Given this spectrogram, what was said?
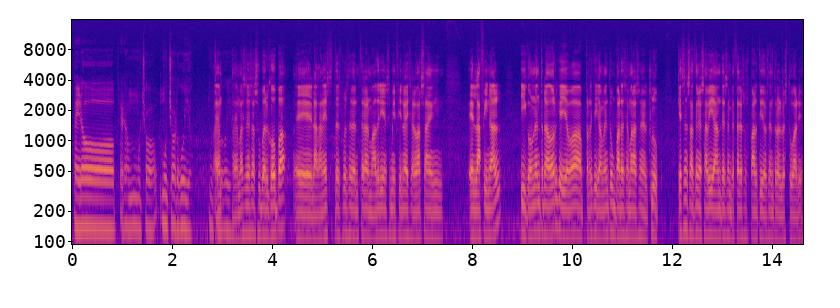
pero, pero mucho, mucho orgullo, mucho Adem- orgullo. Además, en esa Supercopa eh, la ganéis después de vencer al Madrid en semifinales y al Barça en, en la final y con un entrenador que llevaba prácticamente un par de semanas en el club. ¿Qué sensaciones había antes de empezar esos partidos dentro del vestuario?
